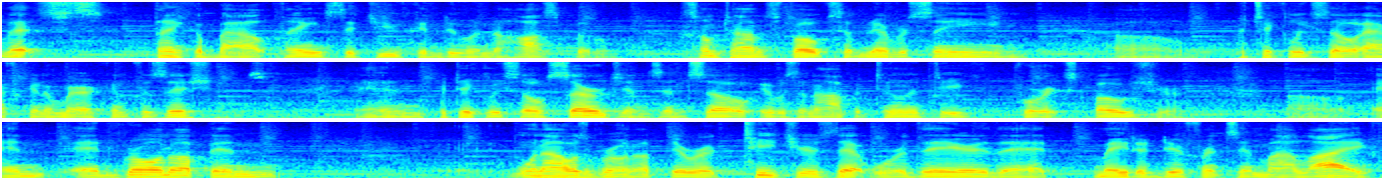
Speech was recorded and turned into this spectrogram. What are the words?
let's think about things that you can do in the hospital. Sometimes folks have never seen, uh, particularly so African American physicians, and particularly so surgeons, and so it was an opportunity for exposure. Uh, and, and growing up in, when I was growing up, there were teachers that were there that made a difference in my life,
